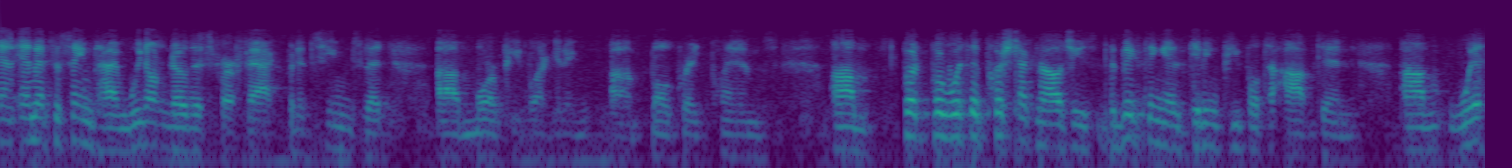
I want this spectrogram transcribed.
And, and, at the same time, we don't know this for a fact, but it seems that uh, more people are getting uh, bulk rate plans. Um, but, but with the push technologies, the big thing is getting people to opt in. Um, with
